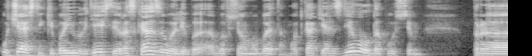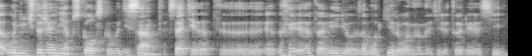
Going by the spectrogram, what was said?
участники боевых действий рассказывали бы обо всем об этом. Вот как я сделал, допустим, про уничтожение псковского десанта. Кстати, это, это, это видео заблокировано на территории России.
